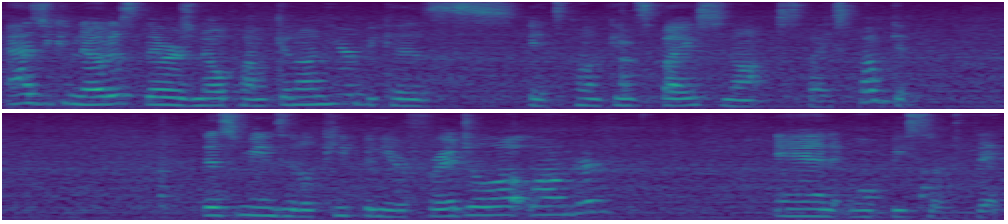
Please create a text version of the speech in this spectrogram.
As you can notice, there is no pumpkin on here because it's pumpkin spice, not spiced pumpkin. This means it'll keep in your fridge a lot longer and it won't be so thick.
